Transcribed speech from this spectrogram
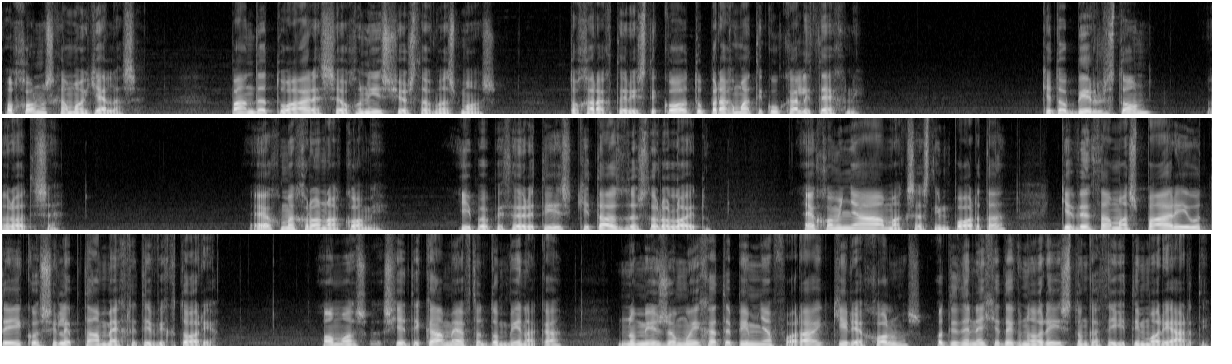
Ο Χόλμς χαμογέλασε. Πάντα του άρεσε ο γνήσιος θαυμασμός, το χαρακτηριστικό του πραγματικού καλλιτέχνη. Και τον Μπίρλστον, ρώτησε. Έχουμε χρόνο ακόμη, είπε ο επιθεωρητής, κοιτάζοντας το ρολόι του. Έχω μια άμαξα στην πόρτα και δεν θα μας πάρει ούτε 20 λεπτά μέχρι τη Βικτόρια. Όμως, σχετικά με αυτόν τον πίνακα, νομίζω μου είχατε πει μια φορά, κύριε Χόλμς, ότι δεν έχετε γνωρίσει τον καθηγητή Μοριάρτη.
